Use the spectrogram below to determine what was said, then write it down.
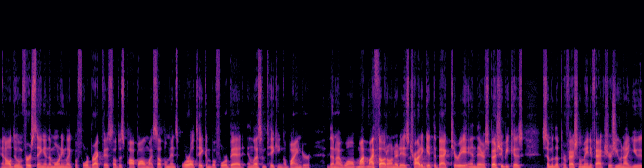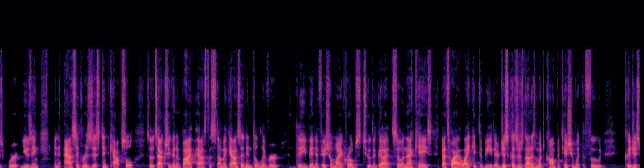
and I'll do them first thing in the morning, like before breakfast. I'll just pop all my supplements or I'll take them before bed, unless I'm taking a binder, then I won't. My, my thought on it is try to get the bacteria in there, especially because some of the professional manufacturers you and I use, we're using an acid resistant capsule. So it's actually going to bypass the stomach acid and deliver the beneficial microbes to the gut. So in that case, that's why I like it to be there. Just because there's not as much competition with the food, could just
